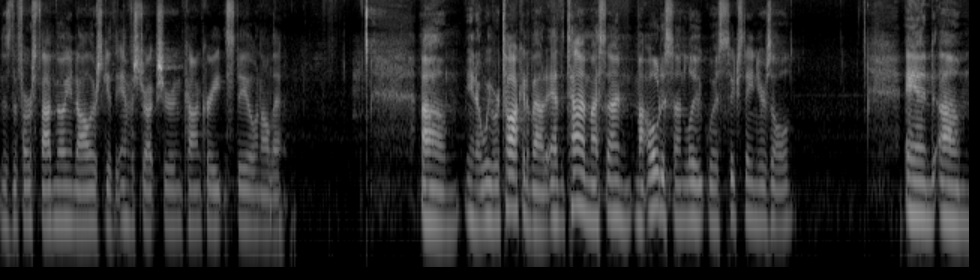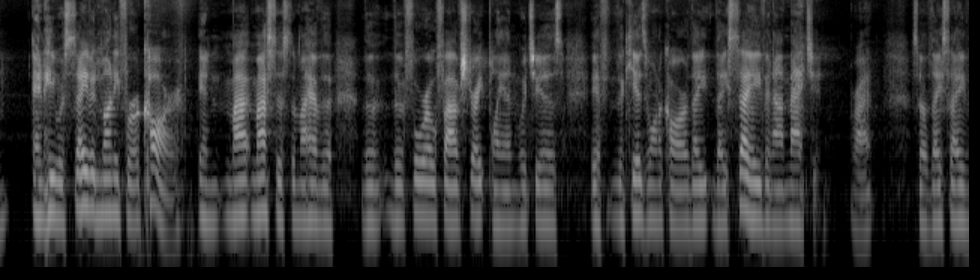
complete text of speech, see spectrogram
this is the first $5 million to get the infrastructure and concrete and steel and all that. Um, you know, we were talking about it. At the time, my son, my oldest son, Luke, was 16 years old. And, um, and he was saving money for a car. In my, my system, I have the, the, the 405 straight plan, which is if the kids want a car, they, they save and I match it right? So if they save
